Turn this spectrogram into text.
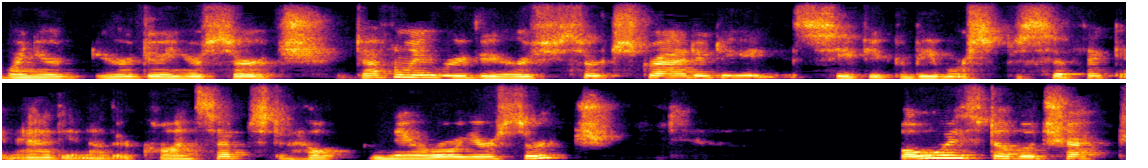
when you're you're doing your search, definitely review your search strategy, see if you can be more specific and add in other concepts to help narrow your search. Always double check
